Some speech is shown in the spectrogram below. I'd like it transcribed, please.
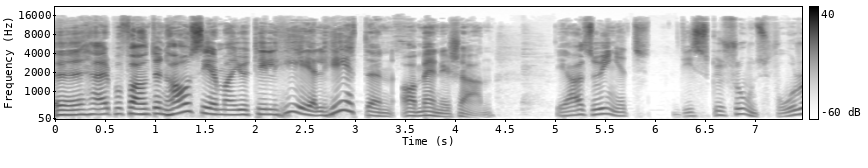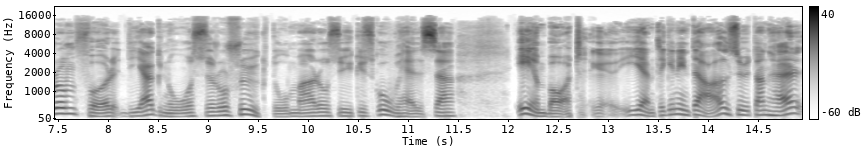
Uh, här på Fountain House ser man ju till helheten av människan. Det är alltså inget diskussionsforum för diagnoser och sjukdomar och psykisk ohälsa enbart. Eh, egentligen inte alls, utan här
